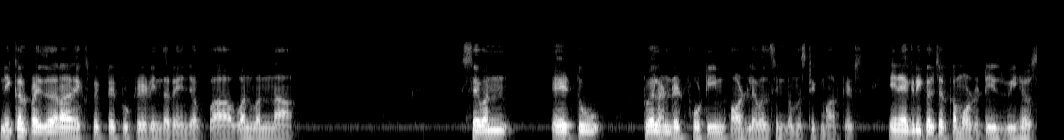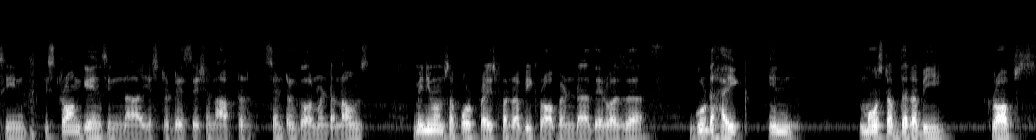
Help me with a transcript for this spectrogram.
Nickel prices are expected to trade in the range of uh, 117 to 1214 odd levels in domestic markets. In agriculture commodities, we have seen strong gains in uh, yesterday's session after central government announced minimum support price for rabi crop and uh, there was a good hike in most of the rabi crops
